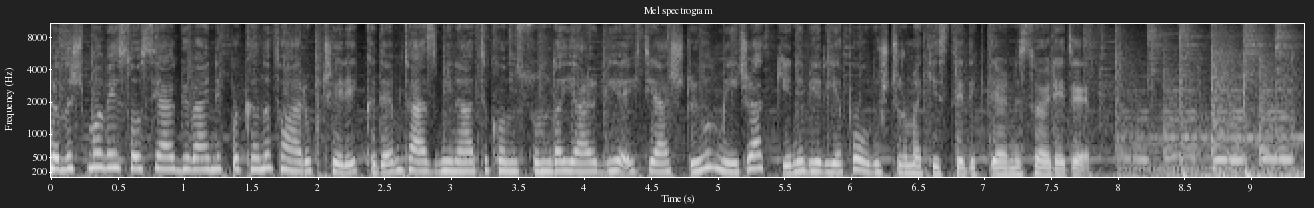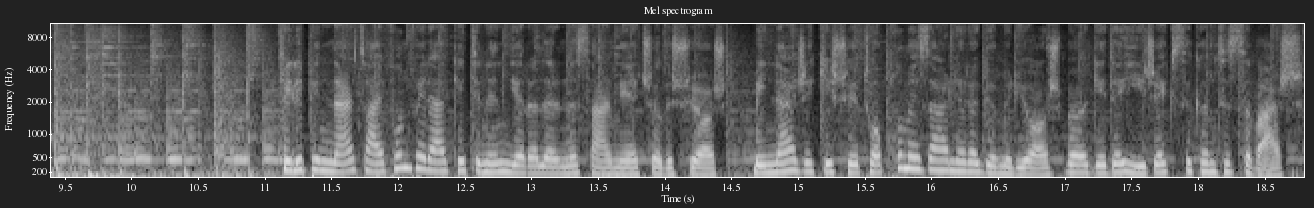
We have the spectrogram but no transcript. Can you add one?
Çalışma ve Sosyal Güvenlik Bakanı Faruk Çelik, kıdem tazminatı konusunda yargıya ihtiyaç duyulmayacak yeni bir yapı oluşturmak istediklerini söyledi. Filipinler tayfun felaketinin yaralarını sarmaya çalışıyor. Binlerce kişi toplu mezarlara gömülüyor. Bölgede yiyecek sıkıntısı var.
